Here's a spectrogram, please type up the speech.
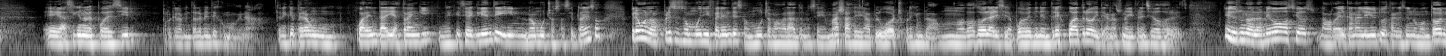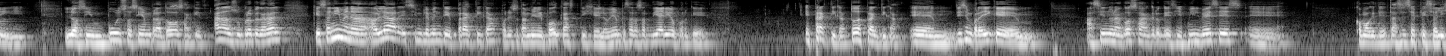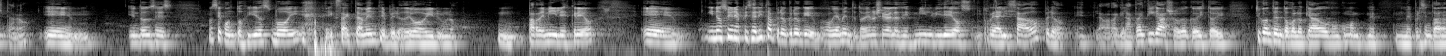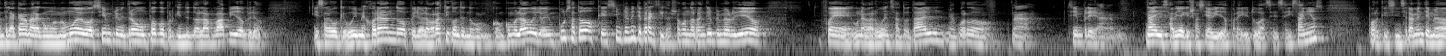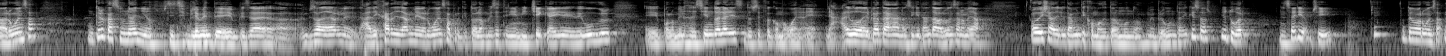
eh, así que no les puedo decir porque lamentablemente es como que nada, tenés que esperar un 40 días tranqui, tenés que decir al cliente y no muchos aceptan eso. Pero bueno, los precios son muy diferentes, son mucho más baratos, no sé, mallas de Apple Watch, por ejemplo, a 1 o 2 dólares y la puedes vender en 3, 4 y te ganas una diferencia de 2 dólares. Eso es uno de los negocios, la verdad el canal de YouTube está creciendo un montón y, los impulso siempre a todos a que hagan su propio canal, que se animen a hablar, es simplemente práctica, por eso también el podcast dije, lo voy a empezar a hacer diario porque es práctica, todo es práctica. Eh, dicen por ahí que haciendo una cosa creo que 10.000 veces, eh, como que te, haces especialista, ¿no? Eh, entonces, no sé cuántos videos voy exactamente, pero debo ir unos un par de miles, creo. Eh, y no soy un especialista, pero creo que obviamente todavía no llega a los 10.000 videos realizados, pero la verdad que la práctica yo veo que hoy estoy, estoy contento con lo que hago, con cómo me, presento delante de la cámara, cómo me muevo, siempre me trago un poco porque intento hablar rápido, pero es algo que voy mejorando, pero la verdad estoy contento con, cómo lo hago y lo impulso a todos, que es simplemente práctica. Yo cuando arranqué el primer video fue una vergüenza total, me acuerdo, nada, siempre ah, nadie sabía que yo hacía videos para YouTube hace seis años, porque sinceramente me da vergüenza. Creo que hace un año simplemente empecé a, a, darme, a dejar de darme vergüenza porque todos los meses tenía mi cheque ahí de, Google, eh, por lo menos de 100 dólares, entonces fue como, bueno, eh, algo de plata gano, así que tanta vergüenza no me da. Hoy ya directamente es como que todo el mundo me pregunta, ¿de qué sos? ¿Youtuber? ¿En serio? Sí. Sí, no tengo vergüenza.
